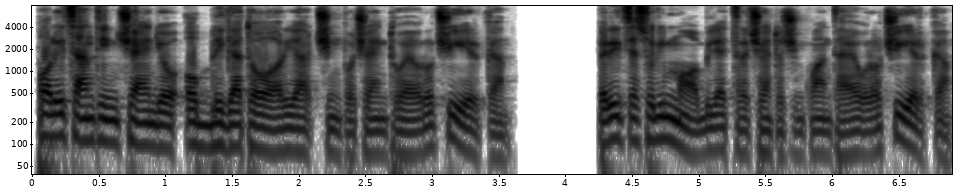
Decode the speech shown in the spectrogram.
polizza antincendio obbligatoria 500 euro circa, perizia sull'immobile 350 euro circa,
